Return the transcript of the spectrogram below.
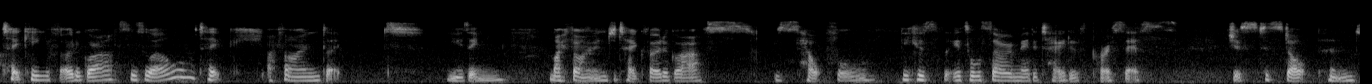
taking photographs as well. Take I find that using my phone to take photographs is helpful because it's also a meditative process just to stop and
